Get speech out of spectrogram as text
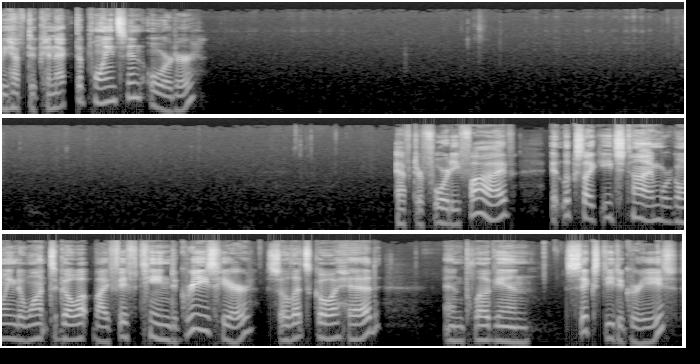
We have to connect the points in order. After 45, it looks like each time we're going to want to go up by 15 degrees here. So let's go ahead and plug in 60 degrees.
